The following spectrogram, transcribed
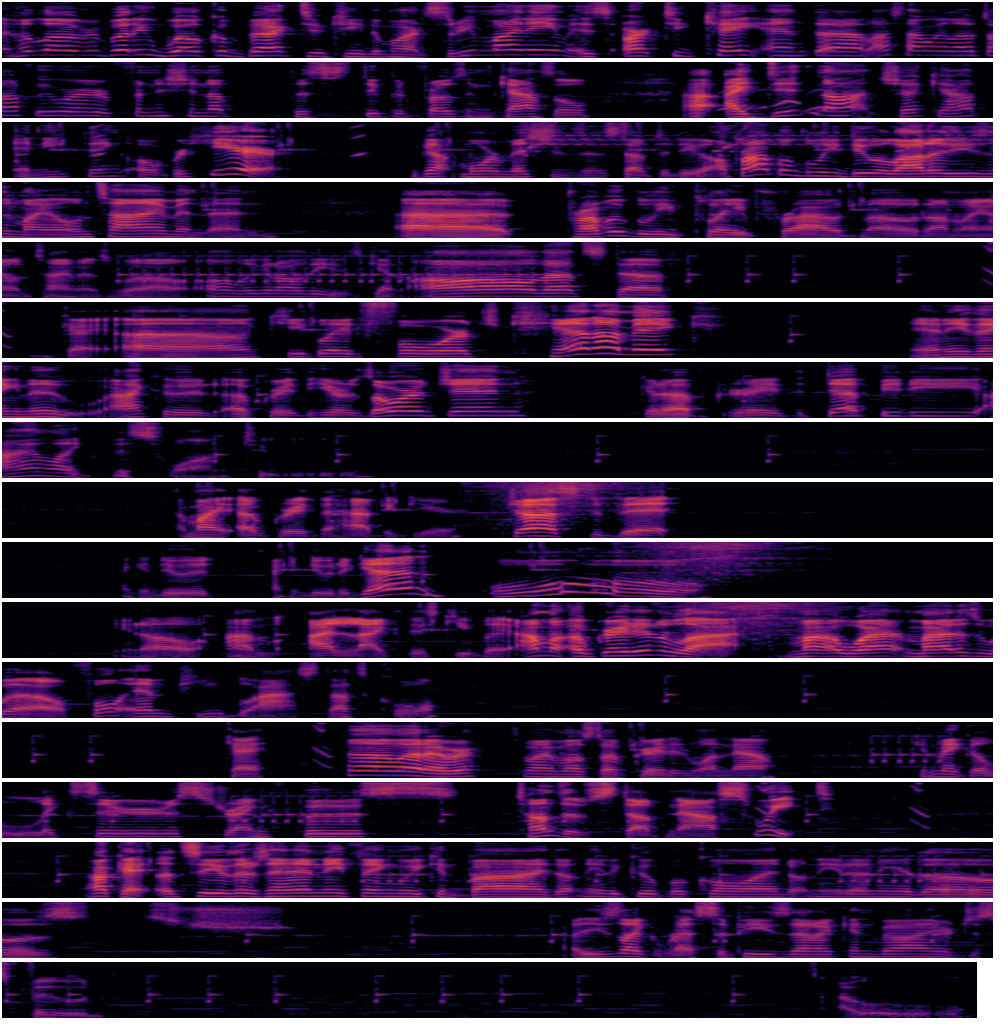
Alright, hello everybody, welcome back to Kingdom Hearts 3. My name is RTK, and uh, last time we left off, we were finishing up this stupid frozen castle. Uh, I did not check out anything over here. We got more missions and stuff to do. I'll probably do a lot of these in my own time, and then uh, probably play Proud Mode on my own time as well. Oh, look at all these, getting all that stuff. Okay, uh, Keyblade Forge, can I make anything new? I could upgrade the Hero's Origin, could upgrade the Deputy, I like this one too. I might upgrade the Happy Gear, just a bit. I can do it, I can do it again. Oh. You know, I'm I like this Keyblade. I'm gonna upgrade it a lot. Might, might as well. Full MP blast. That's cool. Okay. Uh, whatever. It's my most upgraded one now. Can make elixirs, strength boosts, tons of stuff now. Sweet. Okay, let's see if there's anything we can buy. Don't need a Kupo coin. Don't need any of those. Are these like recipes that I can buy or just food? Oh.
